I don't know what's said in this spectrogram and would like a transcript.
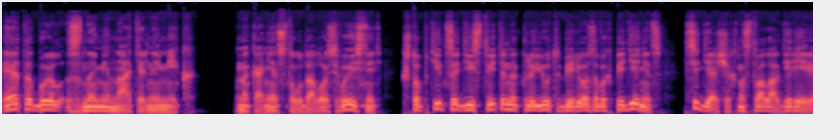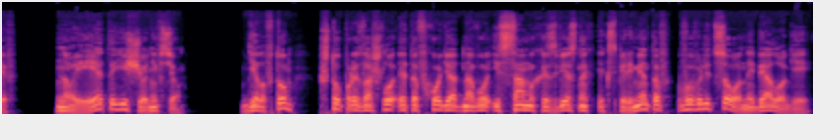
Это был знаменательный миг. Наконец-то удалось выяснить, что птицы действительно клюют березовых педенец, сидящих на стволах деревьев. Но и это еще не все. Дело в том, что произошло это в ходе одного из самых известных экспериментов в эволюционной биологии.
